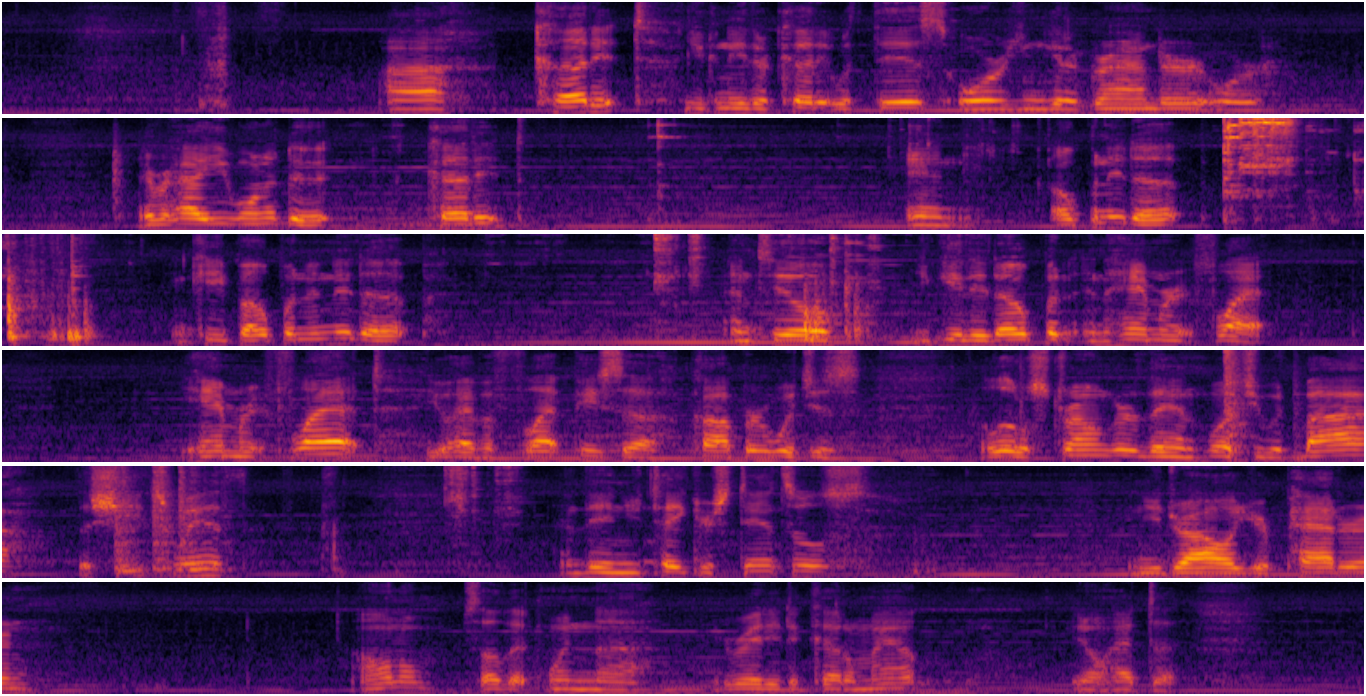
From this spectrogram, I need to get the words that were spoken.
I cut it. You can either cut it with this, or you can get a grinder, or ever how you want to do it. Cut it and open it up, and keep opening it up until you get it open and hammer it flat. You hammer it flat, you'll have a flat piece of copper which is a little stronger than what you would buy the sheets with. And then you take your stencils and you draw your pattern on them so that when uh, you're ready to cut them out, you don't have to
